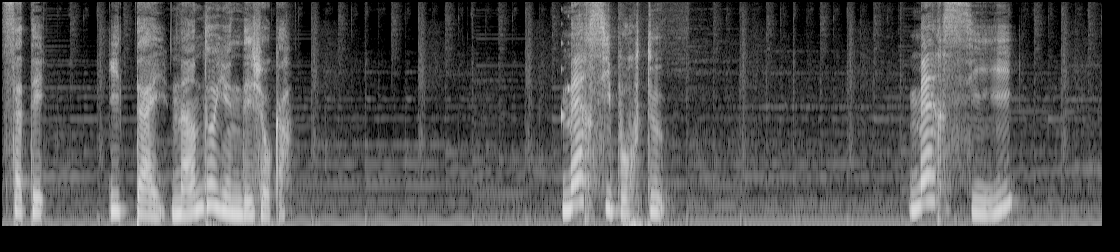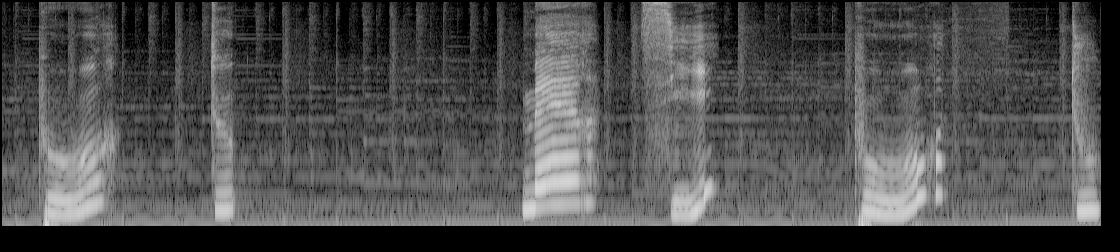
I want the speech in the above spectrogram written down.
さて、一体何と言うんでしょうか Merci pour tout. Merci pour tout. Merci pour tout.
